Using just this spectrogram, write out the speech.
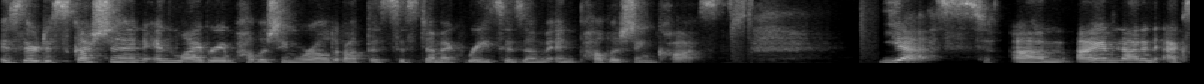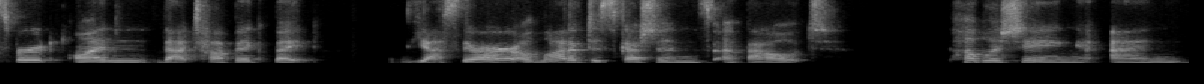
is there discussion in library and publishing world about the systemic racism and publishing costs? Yes, um, I am not an expert on that topic, but yes, there are a lot of discussions about publishing and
